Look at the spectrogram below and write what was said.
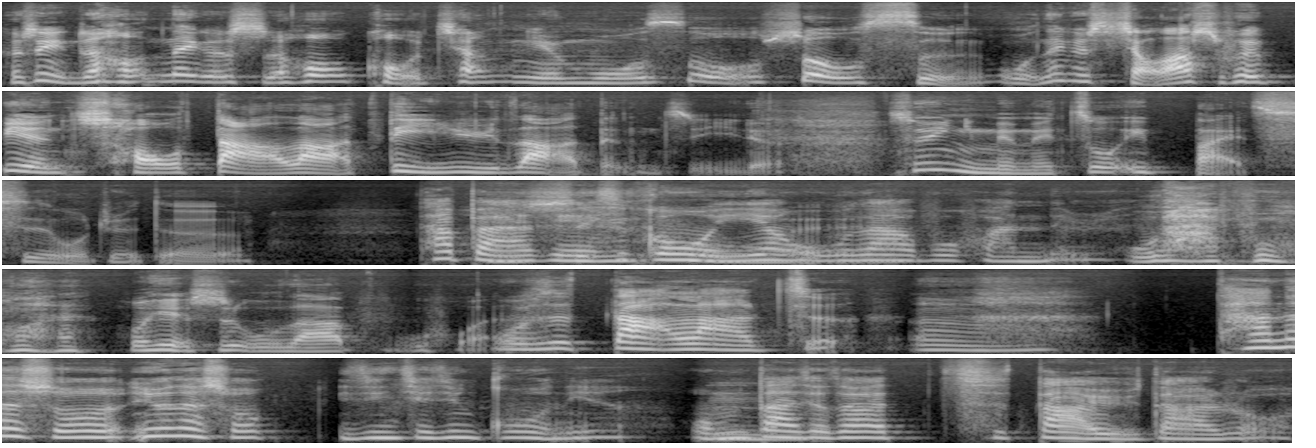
可是你知道那个时候口腔黏膜受受损，我那个小辣是会变超大辣、地狱辣等级的。所以你每每做一百次，我觉得。他本来也是跟我一样无辣不欢的人，无辣不欢，我也是无辣不欢，我是大辣者。嗯，他那时候因为那时候已经接近过年，我们大家都在吃大鱼大肉。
